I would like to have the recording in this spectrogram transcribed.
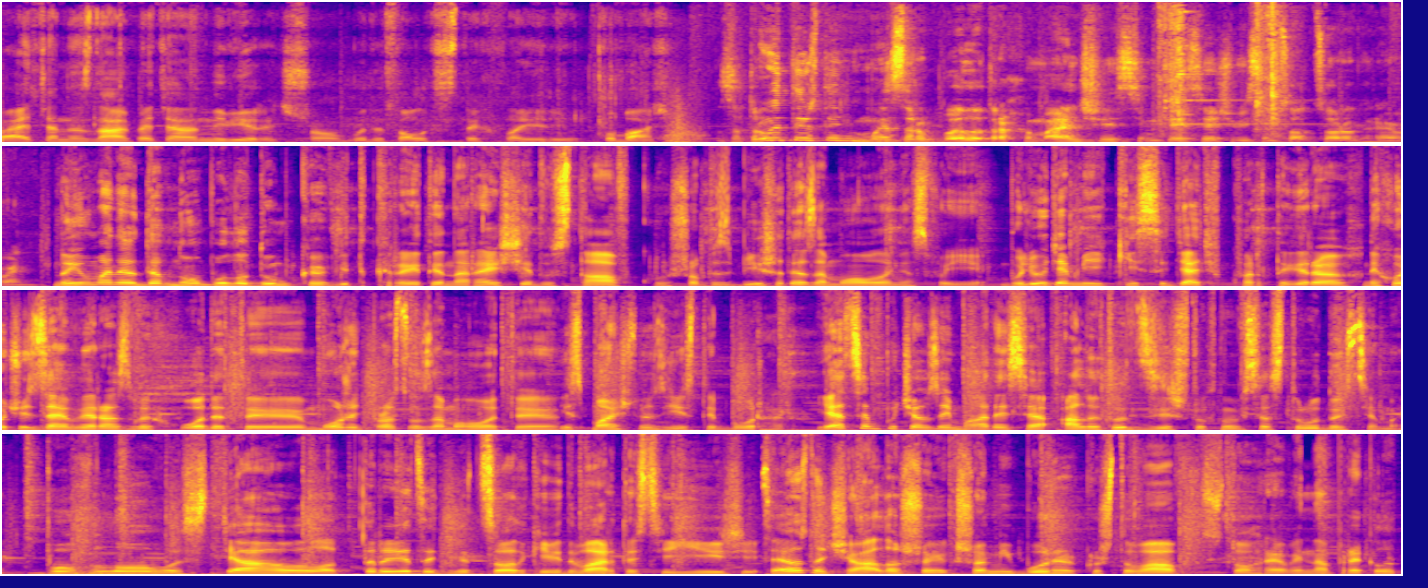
Петя не знаю, Петя не вірить, що буде толк з тих флаєрів. Побачимо. За другий тиждень ми заробили трохи менше 7840 гривень. Ну і в мене давно була думка відкрити нарешті доставку, щоб збільшити замовлення свої. Бо людям, які сидять в квартирах, не хочуть зайвий раз виходити, можуть просто замовити і смачно з'їсти бургер. Я цим почав займатися, але тут зіштовхнувся з трудностями. По голову стягувало 30% від вартості їжі. Це означало, що якщо мій бургер коштував 100 гривень, наприклад,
